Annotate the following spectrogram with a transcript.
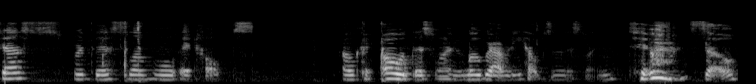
just for this level, it helps. Okay, oh, this one, low gravity helps in this one, too. so,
